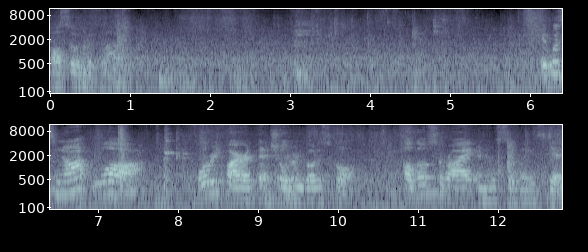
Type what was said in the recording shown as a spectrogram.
also with love. It was not law or required that children go to school, although Sarai and her siblings did.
